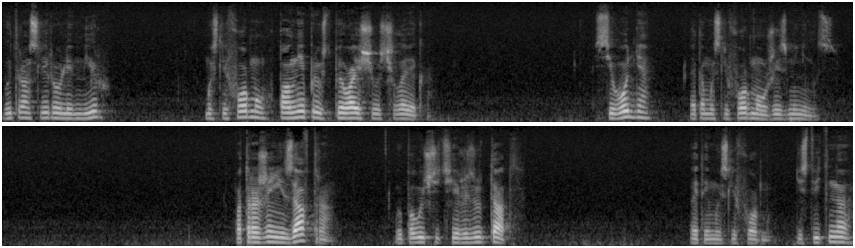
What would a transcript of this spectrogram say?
вы транслировали в мир мыслеформу вполне преуспевающего человека – Сегодня эта мыслеформа уже изменилась. В отражении завтра вы получите результат этой мыслеформы. Действительно,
